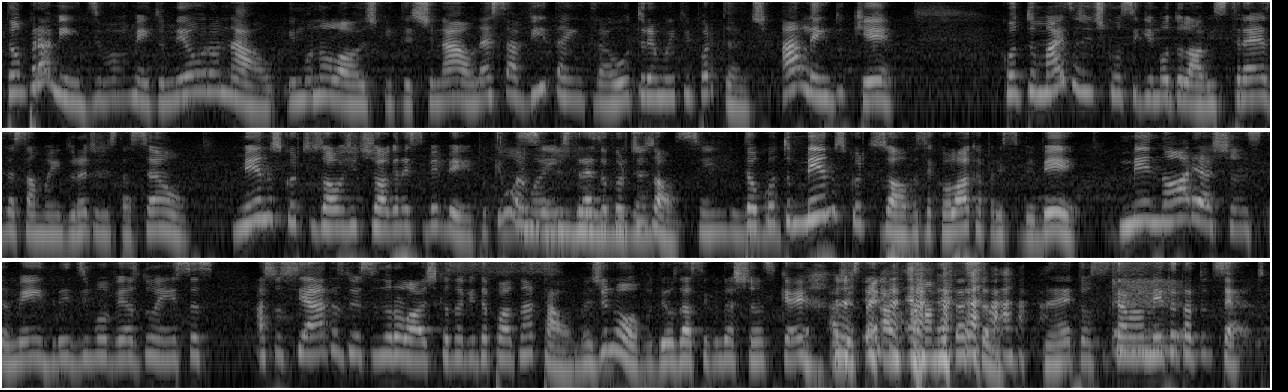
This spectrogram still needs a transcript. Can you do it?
Então, para mim, desenvolvimento neuronal, imunológico, intestinal, nessa vida intraútero é muito importante. Além do que, quanto mais a gente conseguir modular o estresse dessa mãe durante a gestação, menos cortisol a gente joga nesse bebê. Porque o hormônio do estresse é o cortisol. Então, quanto menos cortisol você coloca para esse bebê, menor é a chance também de desenvolver as doenças associadas às doenças neurológicas na vida pós-natal. Mas, de novo, Deus dá a segunda chance, que é a, gesta- a, a amamentação. né? Então, se você amamenta, tá tudo certo.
